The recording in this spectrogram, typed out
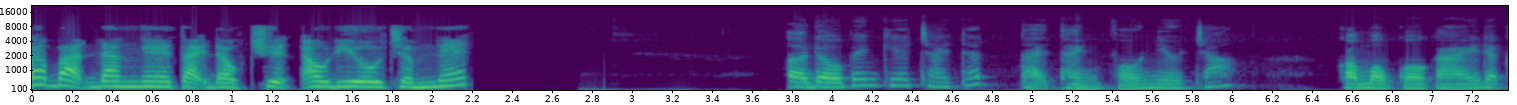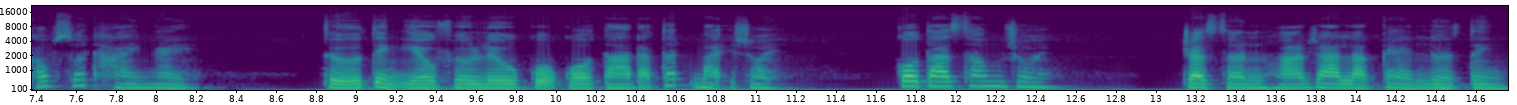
Các bạn đang nghe tại đọc chuyện audio.net Ở đầu bên kia trái đất tại thành phố New York, có một cô gái đã khóc suốt hai ngày. Thứ tình yêu phiêu lưu của cô ta đã thất bại rồi. Cô ta xong rồi. jackson hóa ra là kẻ lừa tình.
